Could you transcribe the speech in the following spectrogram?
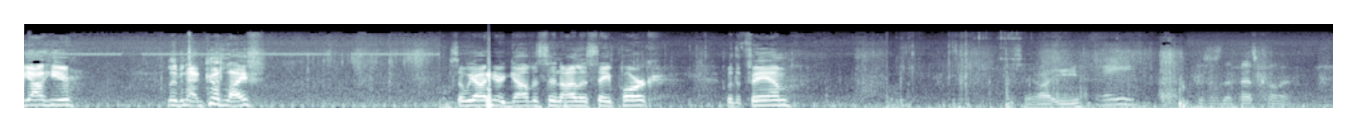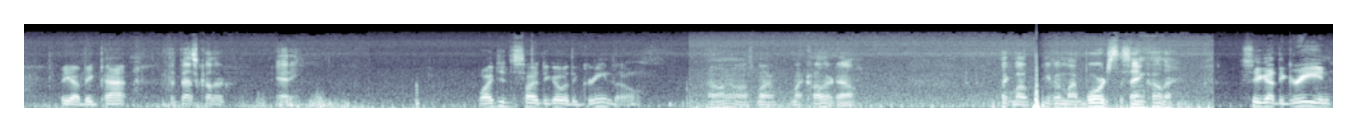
we out here living that good life. So we out here at Galveston Island State Park with the fam. Say hi, E. Hey. This is the best color. Oh, we got Big Pat. The best color Yeti. Why'd you decide to go with the green though? I don't know, it's my, my color now. Like my even my board's the same color. So you got the green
